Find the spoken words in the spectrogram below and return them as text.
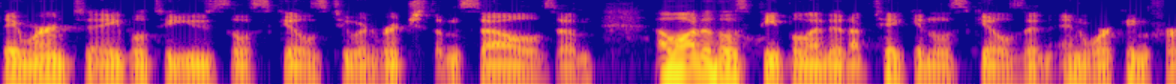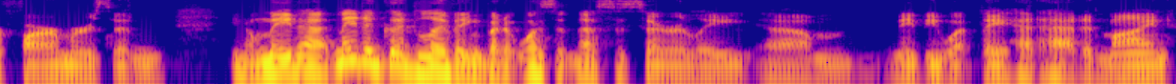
they weren't able to use those skills to enrich themselves. And a lot of those people ended up taking those skills and, and working for farmers, and you know made a made a good living, but it wasn't necessarily um, maybe what they had had in mind.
